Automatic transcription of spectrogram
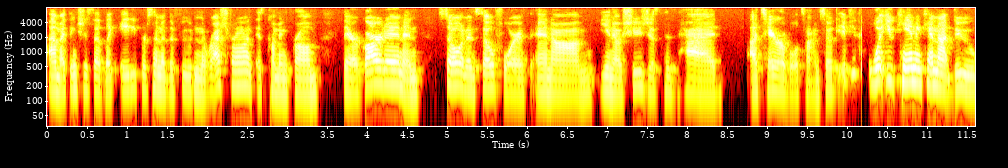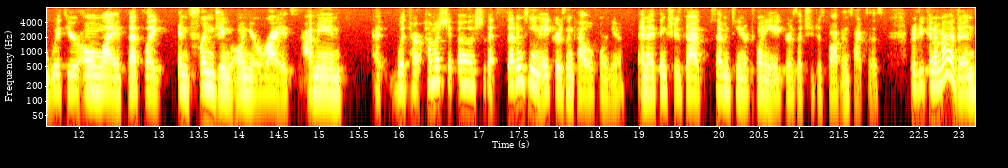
Um, I think she said like 80% of the food in the restaurant is coming from their garden and so on and so forth. And um, you know, she just has had a terrible time. So if you what you can and cannot do with your own life, that's like infringing on your rights. I mean, with her, how much uh, she got 17 acres in California, and I think she's got 17 or 20 acres that she just bought in Texas. But if you can imagine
